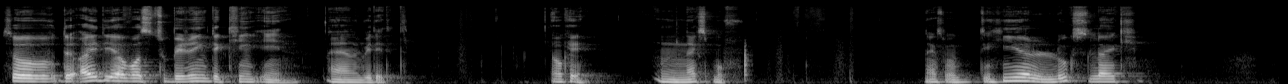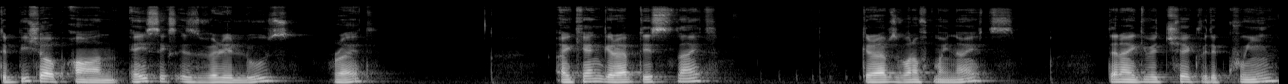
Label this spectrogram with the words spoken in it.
so the idea was to bring the king in and we did it okay mm, next move next move here looks like the bishop on a6 is very loose right? I can grab this knight grabs one of my knights then I give a check with the queen.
